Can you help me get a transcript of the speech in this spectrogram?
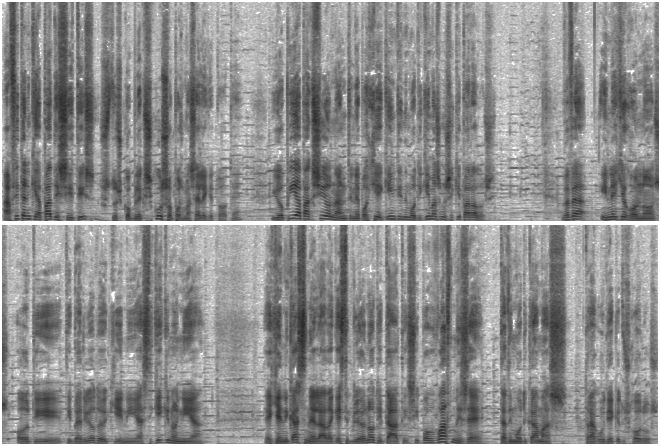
Αυτή ήταν και η απάντησή της στους κομπλεξικούς όπως μας έλεγε τότε, οι οποίοι απαξίωναν την εποχή εκείνη τη δημοτική μας μουσική παράδοση. Βέβαια, είναι γεγονός ότι την περίοδο εκείνη η αστική κοινωνία ε, γενικά στην Ελλάδα και στην πλειονότητά της υποβάθμιζε τα δημοτικά μας τραγούδια και τους χορούς.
